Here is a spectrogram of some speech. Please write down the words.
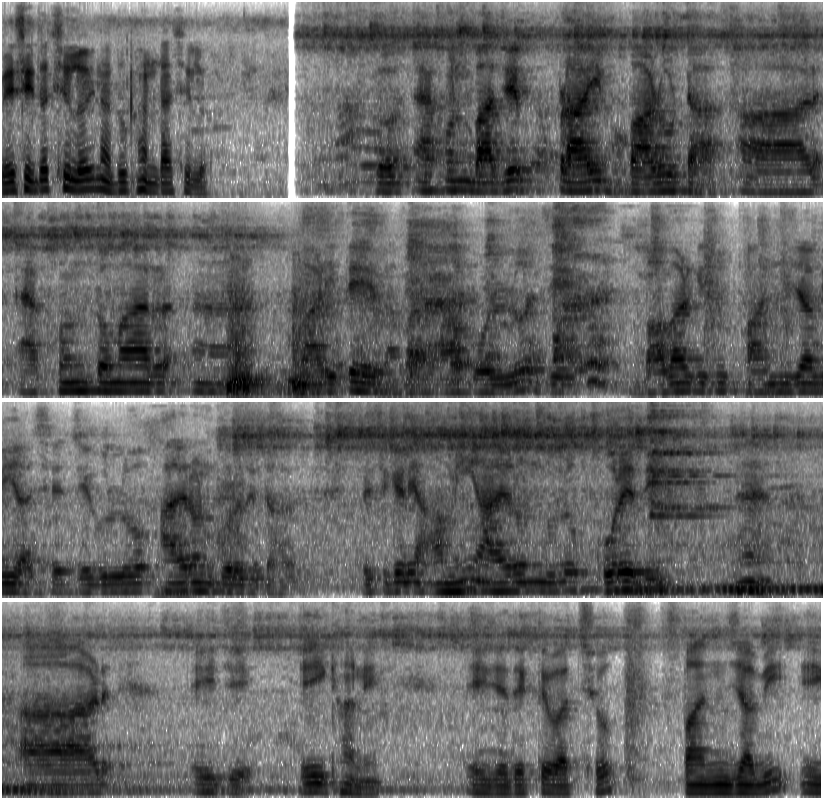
বেশি তো ছিলই না দুখানটা ছিল। তো এখন বাজে প্রায় বারোটা আর এখন তোমার বাড়িতে এলাম। মা বলল যে বাবার কিছু পাঞ্জাবি আছে যেগুলো আয়রন করে দিতে হবে। বেসিক্যালি আমি আয়রনগুলো করে দিই হ্যাঁ? আর এই যে এইখানে, এই যে দেখতে পাচ্ছ, পাঞ্জাবি, এই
